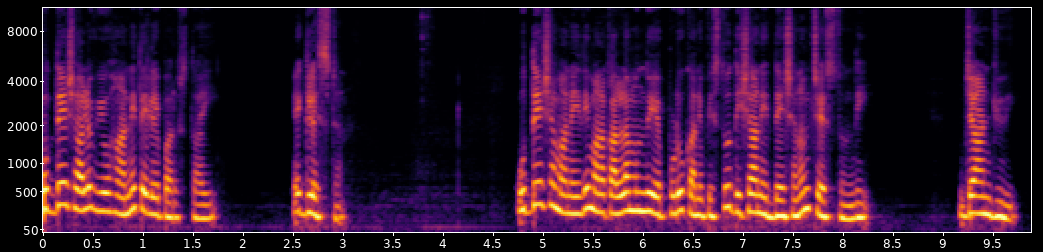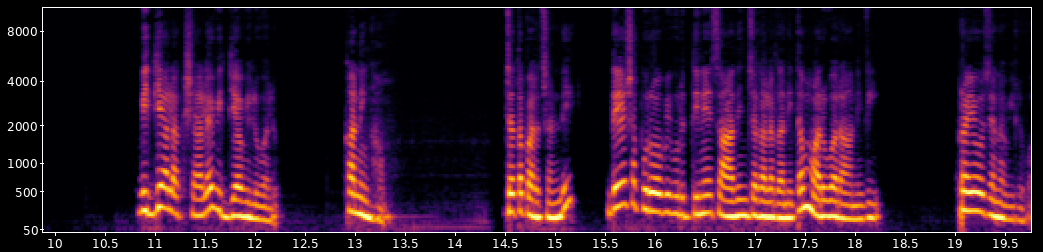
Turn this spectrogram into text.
ఉద్దేశాలు వ్యూహాన్ని తెలియపరుస్తాయి. ఎగ్లిస్టన్. ఉద్దేశం అనేది మన కళ్ళ ముందు ఎప్పుడూ కనిపిస్తూ దిశానిర్దేశనం చేస్తుంది. John Dewey. విద్యా లక్ష్యాలే విద్యా విలువలు. కనింగ్హామ్ జతపరచండి. దేశ పురోభివృద్ధినే సాధించగల గణితం మరువరానిది. ప్రయోజన విలువ.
